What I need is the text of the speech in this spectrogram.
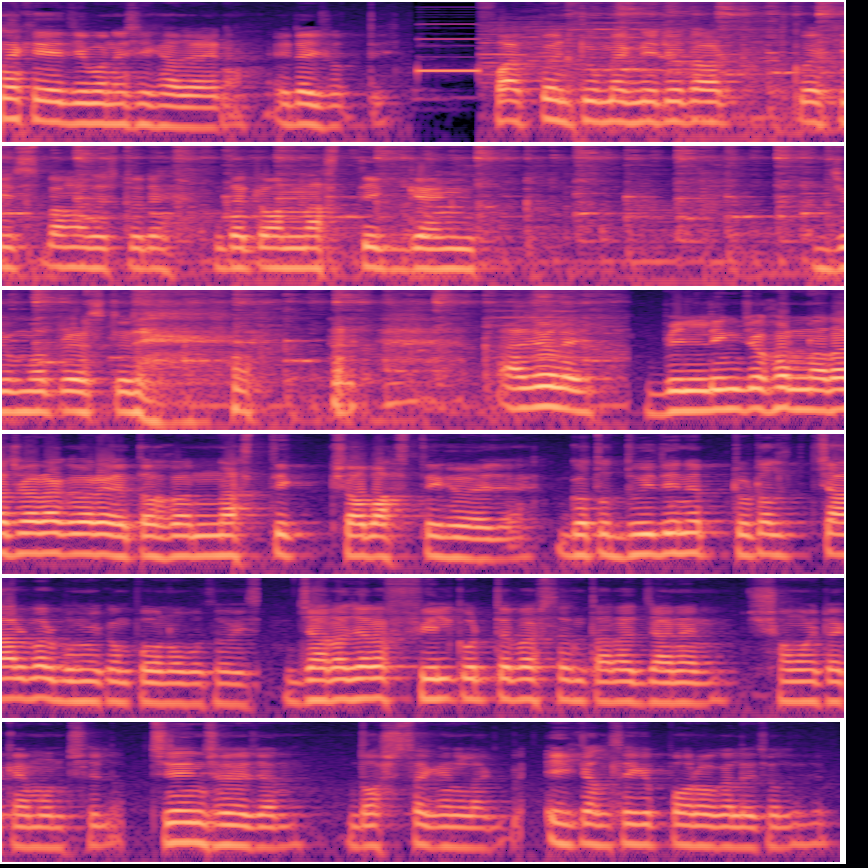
না খেয়ে জীবনে শেখা যায় না এটাই সত্যি। Five point two magnitude earthquakes Bangladesh today that on নাস্তিক গ্যাং জুম্মা প্রেস টুডে আসলে, বিল্ডিং যখন নড়াচড়া করে, তখন নাস্তিক সব আস্তিক হয়ে যায়। গত দুই দিনে টোটাল চারবার ভূমিকম্প অনুভূত হয়েছে। যারা যারা ফিল করতে পারছেন, তারা জানেন সময়টা কেমন ছিল। চেঞ্জ হয়ে যান, দশ সেকেন্ড লাগবে। এই কাল থেকে পরকালে চলে যেতে।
